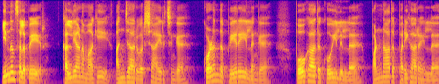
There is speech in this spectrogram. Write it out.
இன்னும் சில பேர் கல்யாணமாகி அஞ்சாறு வருஷம் ஆயிடுச்சுங்க குழந்த பேரே இல்லைங்க. போகாத கோயில் இல்லை பண்ணாத பரிகாரம் இல்லை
